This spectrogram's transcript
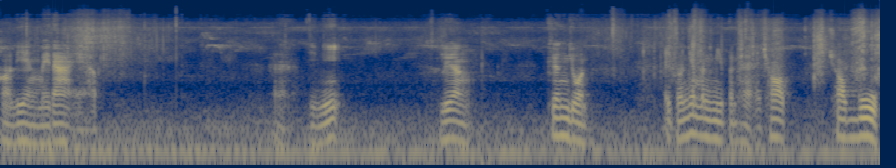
ก็เลี่ยงไม่ได้ครับ ทีนี้เรื่องเครื่องยนต์ไอ้ตัวเนี้ยมันมีปัญหาชอบชอบวูบ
